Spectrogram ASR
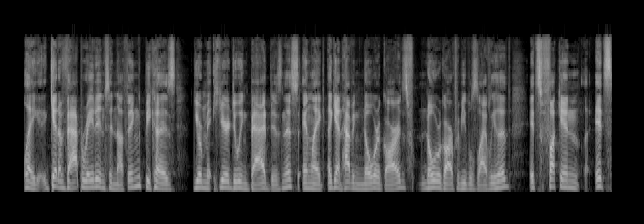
like get evaporated into nothing because you're here doing bad business and like again having no regards no regard for people's livelihood. It's fucking it's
